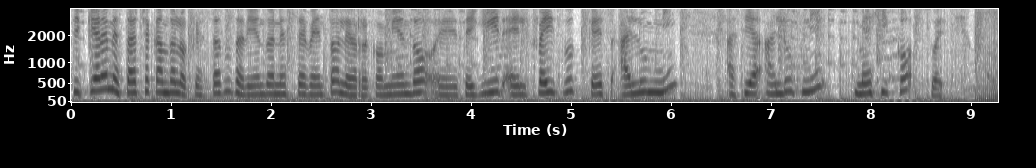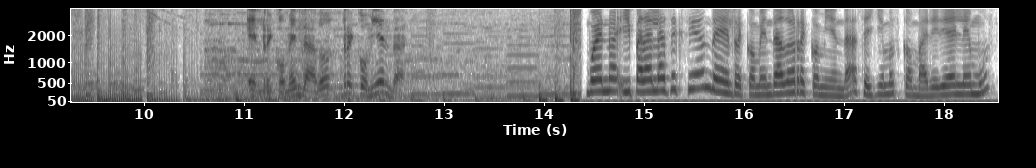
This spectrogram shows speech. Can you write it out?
Si quieren estar checando lo que está sucediendo en este evento, les recomiendo eh, seguir el Facebook que es Alumni, hacia Alumni México, Suecia. El recomendado recomienda. Bueno, y para la sección del recomendado recomienda, seguimos con Valeria Lemus.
